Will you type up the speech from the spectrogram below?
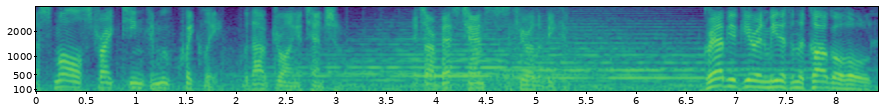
A small strike team can move quickly, without drawing attention. It's our best chance to secure the beacon. Grab your gear and meet us in the cargo hold.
